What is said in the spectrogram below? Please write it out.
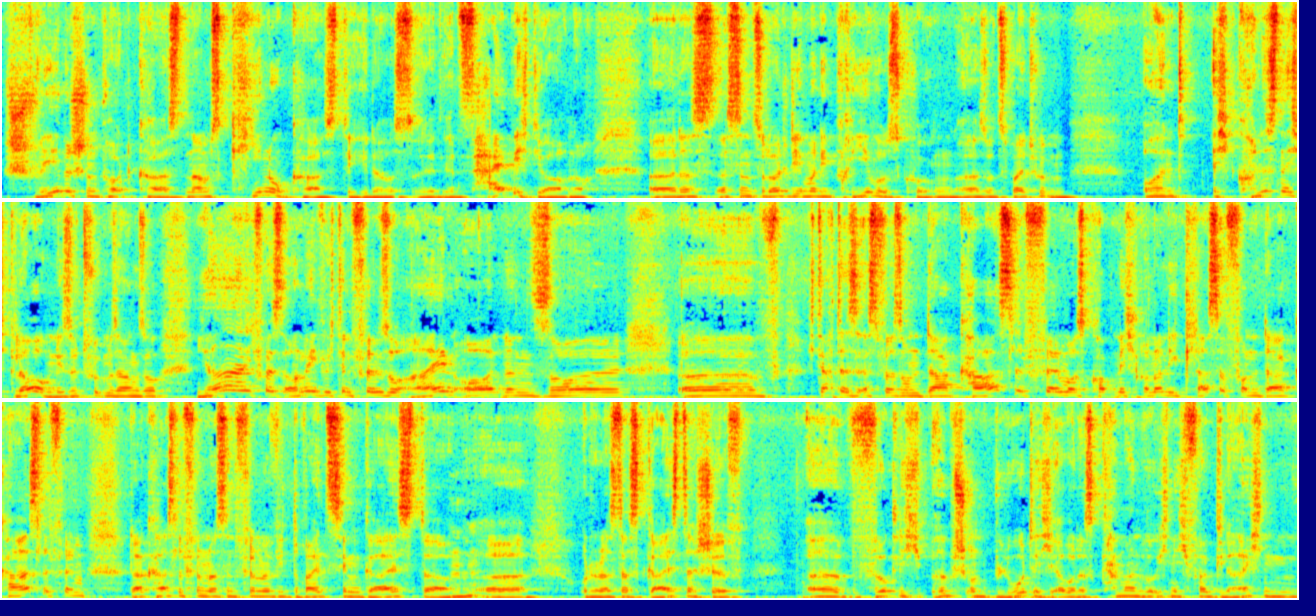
schwäbischen Podcast namens Kinocast.de. Jetzt hype ich die auch noch. Äh, das, das sind so Leute, die immer die Privos gucken. Also zwei Typen. Und ich konnte es nicht glauben. Diese Typen sagen so, ja, ich weiß auch nicht, wie ich den Film so einordnen soll. Äh, ich dachte, es ist erst für so ein Dark Castle-Film, aber es kommt nicht ran an die Klasse von Dark Castle-Filmen. Dark Castle-Filme, das sind Filme wie 13 Geister mhm. äh, oder das das Geisterschiff. Äh, wirklich hübsch und blutig, aber das kann man wirklich nicht vergleichen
